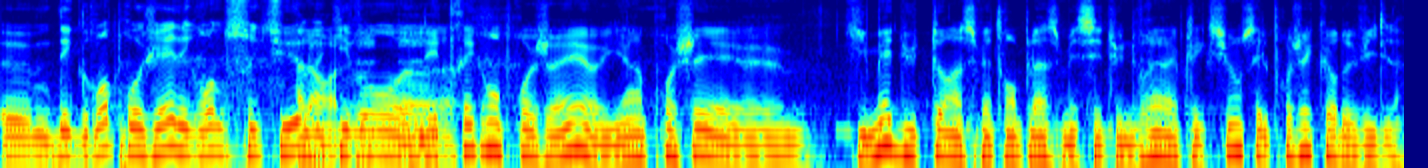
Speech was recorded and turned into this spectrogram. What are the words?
Euh, des grands projets, des grandes structures qui vont. Les très grands projets, il y a un projet qui met du temps à se mettre en place, mais c'est une vraie réflexion, c'est le projet Cœur de Ville.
